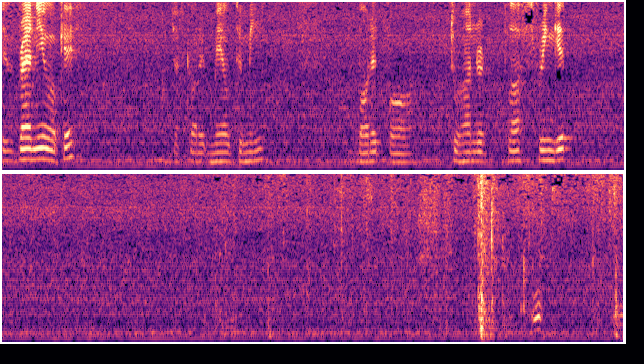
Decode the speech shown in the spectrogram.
it's brand new okay just got it mailed to me bought it for 200 plus ringgit Oops. Okay,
